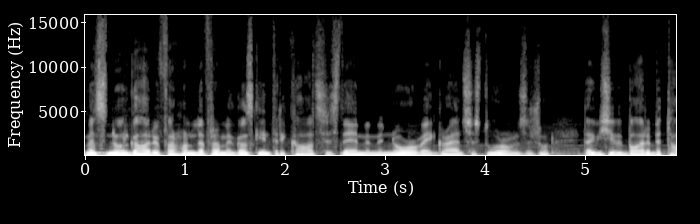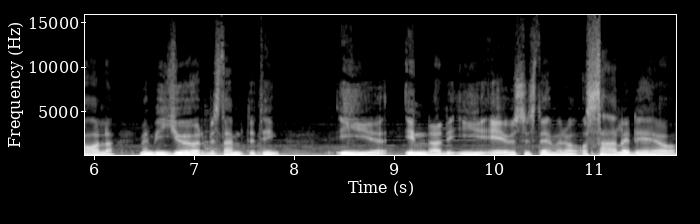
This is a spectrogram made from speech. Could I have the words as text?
Mens Norge har jo forhandla fram et ganske intrikat system med Norway Grants, en stor organisasjon, der vi ikke bare betaler, men vi gjør bestemte ting i, innad i EU-systemet. Og særlig det å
